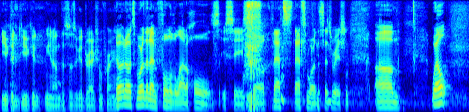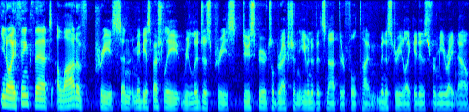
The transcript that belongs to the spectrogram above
you could you could you know this was a good direction for you? No, no, it's more that I'm full of a lot of holes. You see, so that's that's more the situation. Um, well, you know, I think that a lot of priests, and maybe especially religious priests, do spiritual direction, even if it's not their full time ministry, like it is for me right now.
